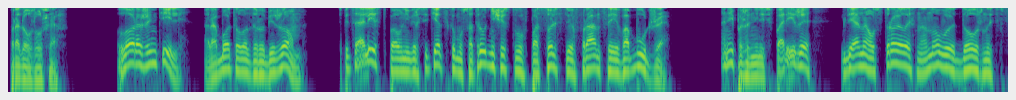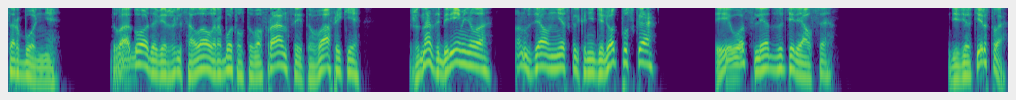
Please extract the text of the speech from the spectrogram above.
продолжил шеф. Лора Жентиль работала за рубежом, специалист по университетскому сотрудничеству в посольстве Франции в Абудже. Они поженились в Париже, где она устроилась на новую должность в Сорбонне. Два года Вержиль Салал работал то во Франции, то в Африке. Жена забеременела, он взял несколько недель отпуска, и его след затерялся. Дезертирство?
